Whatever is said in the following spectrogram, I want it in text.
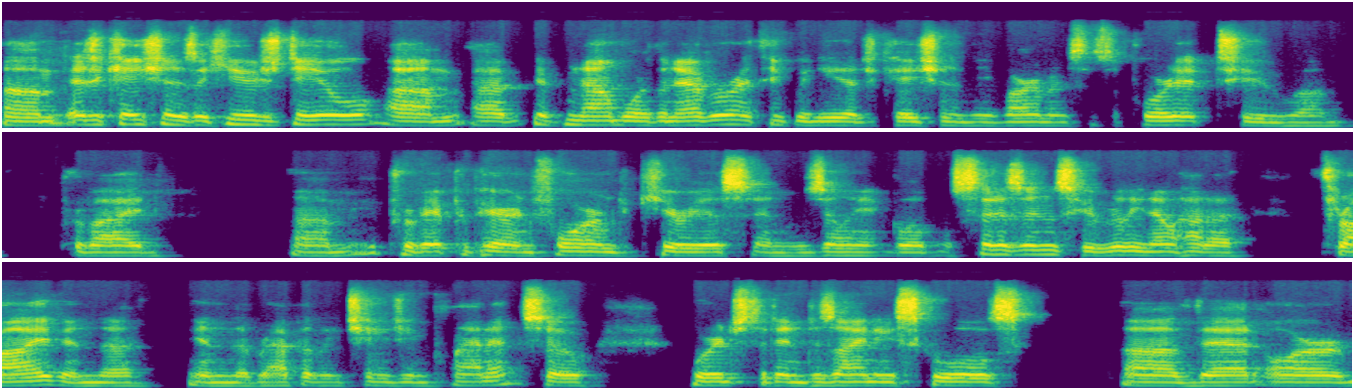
Um, education is a huge deal. Um, uh, now more than ever, I think we need education in the environments to support it to um, provide, um, prepare, prepare informed, curious, and resilient global citizens who really know how to thrive in the in the rapidly changing planet. So we're interested in designing schools uh, that are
